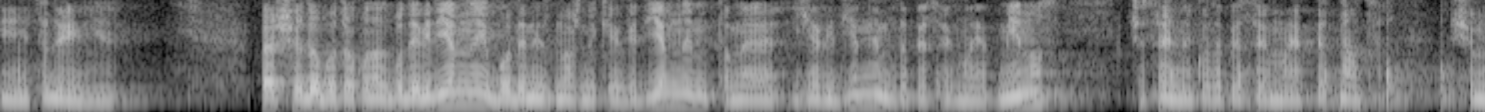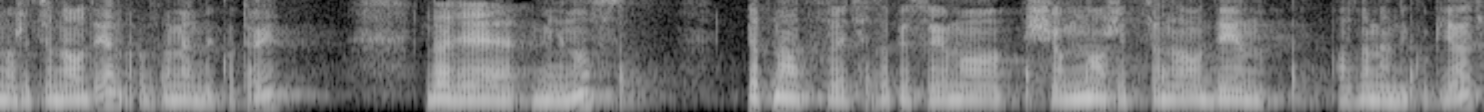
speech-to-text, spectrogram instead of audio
І це дорівнює. Перший добуток у нас буде від'ємний, бо один із множників від'ємним, то ми є від'ємним, записуємо як мінус. Чисельнику записуємо як 15, що множиться на 1, а в знаменнику 3. Далі мінус. 15 записуємо, що множиться на 1, а в знаменнику 5.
